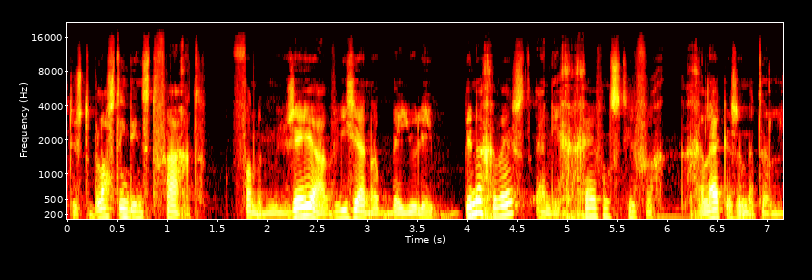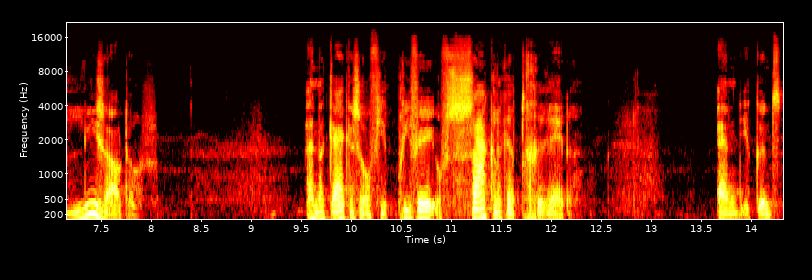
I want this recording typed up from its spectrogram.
Dus de Belastingdienst vraagt van de musea wie zijn er bij jullie binnen geweest. En die gegevens die vergelijken ze met de leaseauto's. En dan kijken ze of je privé of zakelijk hebt gereden. En je kunt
